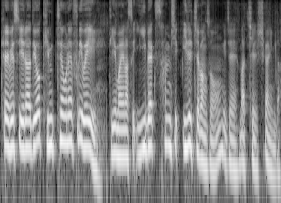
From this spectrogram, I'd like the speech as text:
KBS 이라디오 김태훈의 프리웨이 D-231일째 방송 이제 마칠 시간입니다.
